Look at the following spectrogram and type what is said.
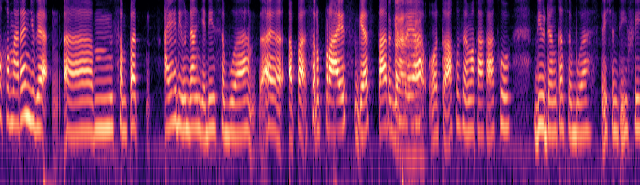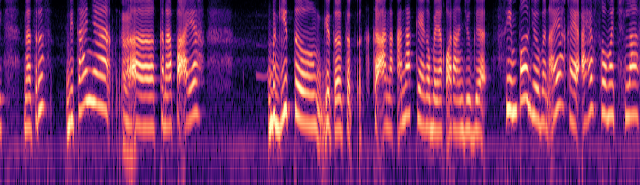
oh kemarin juga em, sempat ayah diundang jadi sebuah eh, apa surprise guest star gitu Ah, ya waktu aku sama kakakku diundang ke sebuah station TV. Nah terus ditanya Ah. eh, kenapa ayah begitu gitu ke anak-anak ya ke banyak orang juga simple jawaban ayah kayak I have so much love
